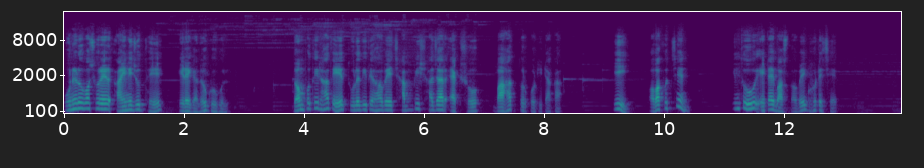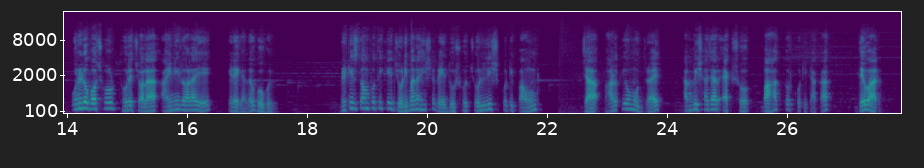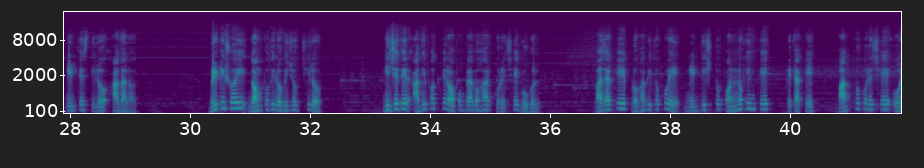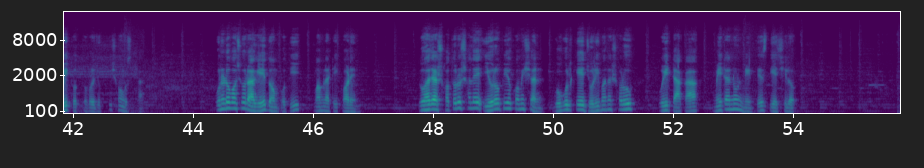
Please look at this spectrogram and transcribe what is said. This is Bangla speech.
পনেরো বছরের আইনি যুদ্ধে হেরে গেল গুগল। দম্পতির হাতে তুলে দিতে হবে ছাব্বিশ হাজার একশো বাহাত্তর কোটি টাকা। কি, অবাক হচ্ছেন? কিন্তু এটাই বাস্তবে ঘটেছে। পনেরো বছর ধরে চলা আইনি লড়াইয়ে হেরে গেল গুগল। ব্রিটিশ দম্পতিকে জরিমানা হিসেবে দুশো চল্লিশ কোটি পাউন্ড, যা ভারতীয় মুদ্রায় ছাব্বিশ হাজার একশো বাহাত্তর কোটি টাকা দেওয়ার নির্দেশ দিল আদালত। ব্রিটিশ ওই দম্পতির অভিযোগ ছিল, নিজেদের আধিপত্যের অপব্যবহার করেছে গুগল। বাজারকে প্রভাবিত করে নির্দিষ্ট পণ্য কিনতে ক্রেতাকে বাধ্য করেছে ওই তথ্য প্রযুক্তি সংস্থা। পনেরো বছর আগে দম্পতি মামলাটি করেন। দু হাজার সতেরো সালে ইউরোপীয় কমিশন গুগলকে জরিমানা স্বরূপ ওই টাকা মেটানোর নির্দেশ দিয়েছিল।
